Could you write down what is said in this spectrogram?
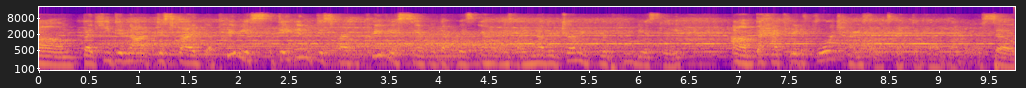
Um, but he did not describe a previous, they didn't describe a previous sample that was analyzed by another German group previously um, that had three to four times the expected lead levels. So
